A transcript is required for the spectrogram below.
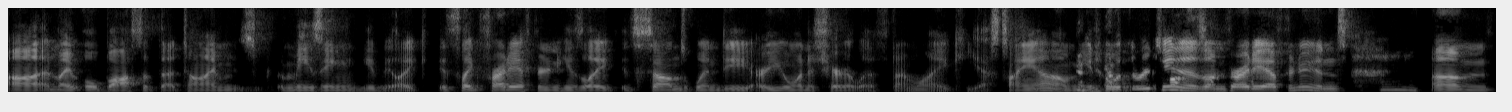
Uh, and my old boss at that time is amazing. He'd be like, "It's like Friday afternoon." He's like, "It sounds windy. Are you on a chairlift?" I'm like, "Yes, I am." You know what the routine is on Friday afternoons. Um,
